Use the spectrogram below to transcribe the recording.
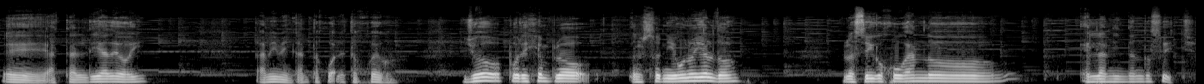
eh, hasta el día de hoy, a mí me encanta jugar estos juegos. Yo, por ejemplo, el Sonic 1 y el 2 lo sigo jugando en la Nintendo Switch.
